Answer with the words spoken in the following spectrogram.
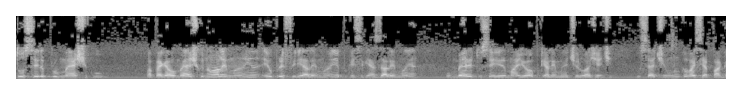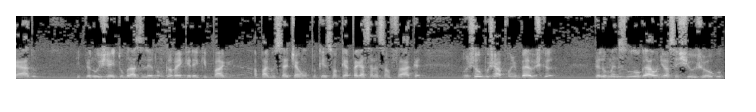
torcer para o México, para pegar o México, não a Alemanha. Eu preferi a Alemanha, porque se ganhasse da Alemanha, o mérito seria maior, porque a Alemanha tirou a gente, o 7-1 nunca vai ser apagado. E pelo jeito o brasileiro nunca vai querer que pague, apague o 7x1, porque só quer pegar a seleção fraca no jogo Japão e Bélgica, pelo menos no lugar onde eu assisti o jogo,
